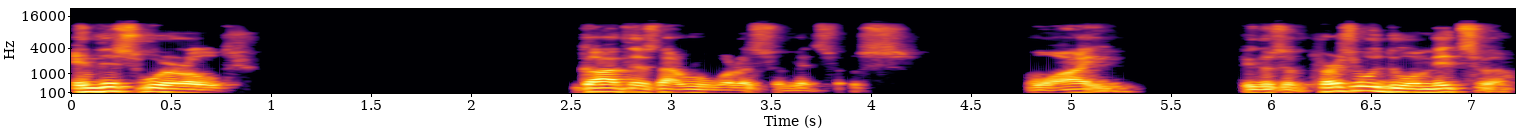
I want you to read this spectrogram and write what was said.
in this world, God does not reward us for mitzvahs. Why? Because a person would do a mitzvah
